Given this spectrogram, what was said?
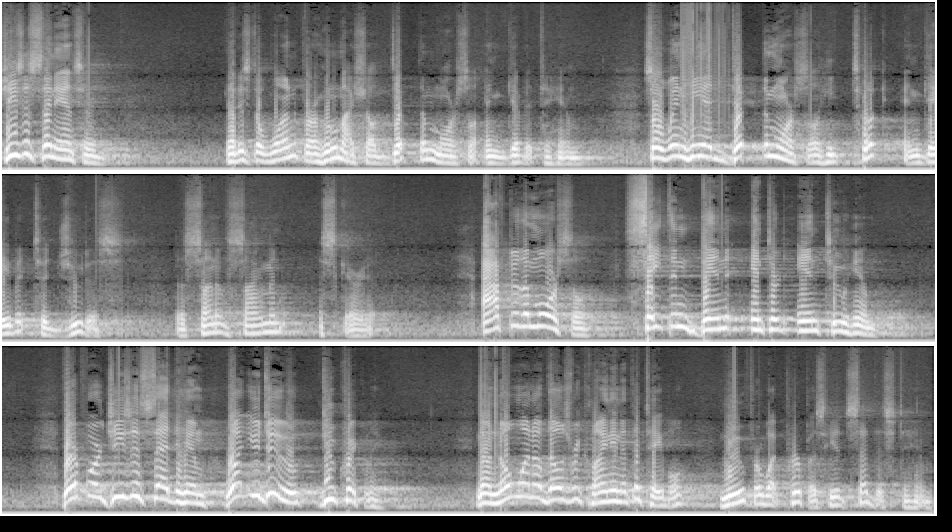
Jesus then answered, That is the one for whom I shall dip the morsel and give it to him. So when he had dipped the morsel, he took and gave it to Judas, the son of Simon Iscariot. After the morsel, Satan then entered into him. Therefore, Jesus said to him, What you do, do quickly. Now, no one of those reclining at the table knew for what purpose he had said this to him.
